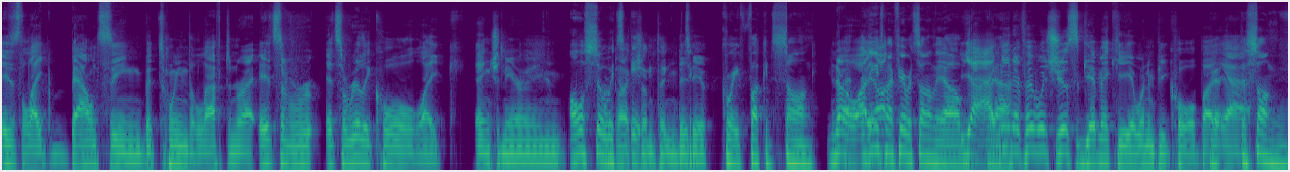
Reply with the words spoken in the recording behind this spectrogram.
is like bouncing between the left and right. It's a it's a really cool like engineering Also, production it- thing to it's a do. great fucking song. No, I, I, think it's my favorite song on the album. yeah, I mean, if it was just gimmicky, it wouldn't be cool. But yeah, the song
